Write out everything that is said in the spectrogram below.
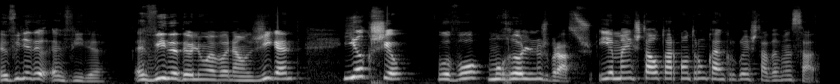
a, vilha de... a, a vida deu-lhe um abanão gigante e ele cresceu. O avô morreu-lhe nos braços e a mãe está a lutar contra um cancro em estado avançado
